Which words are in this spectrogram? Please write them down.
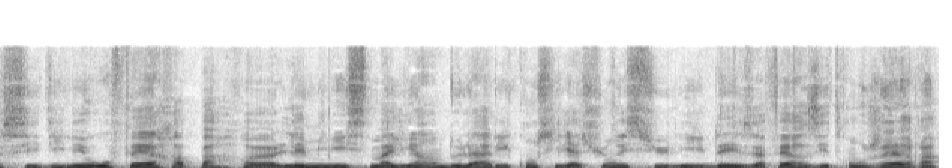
ces dîners offerts par euh, les ministres maliens de la réconciliation et celui des affaires étrangères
